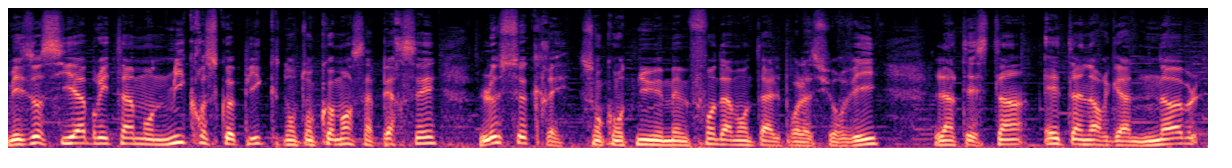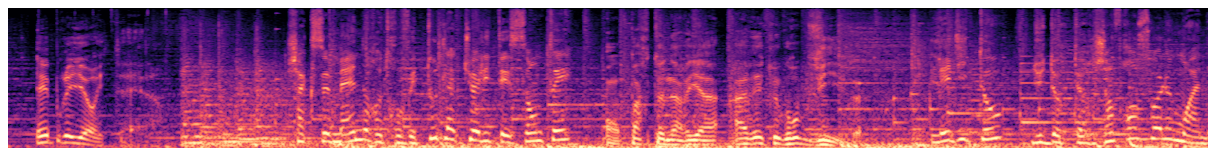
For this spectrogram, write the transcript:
mais aussi abrite un monde microscopique dont on commence à percer le secret. Son contenu est même fondamental pour la survie. L'intestin est un organe noble et prioritaire. Chaque semaine, retrouvez toute l'actualité santé, En partenariat avec le groupe Vive. L'édito du docteur Jean-François Lemoine.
